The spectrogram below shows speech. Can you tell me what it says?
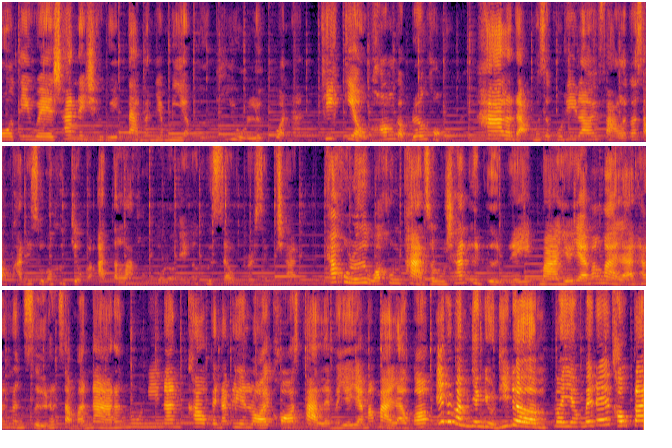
motivation ในชีวิตแต่มันยังมีอย่างอื่นที่อยู่ลึกกว่านั้น ที่เกี่ยวข้องกับเรื่องของ 5 ระดับเมื่อสักครู่ที่เล่าให้ฟัง แล้วก็สำคัญที่สุดก็คือเกี่ยวกับอัตลักษณ์ของตัวเราเองก็คือ self perception ถ้าคุณรู้สึกว่าคุณผ่าน solution อื่นๆในมาเยอะแยะมากมายแล้ว ทั้งหนังสือทั้งสัมมนาทั้งนู่นนี่นั่นเข้าเป็นนักเรียนร้อยคอร์สผ่านอะไรมาเยอะแยะมากมายแล้วก็เอ๊ะทำไมมันยังอยู่ที่เดิมมันยังไม่ได้เข้าใกล้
